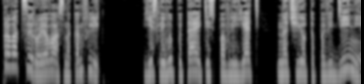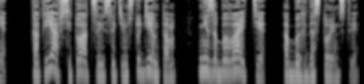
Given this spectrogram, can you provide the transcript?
провоцируя вас на конфликт. Если вы пытаетесь повлиять на чье-то поведение, как я в ситуации с этим студентом, не забывайте об их достоинстве.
